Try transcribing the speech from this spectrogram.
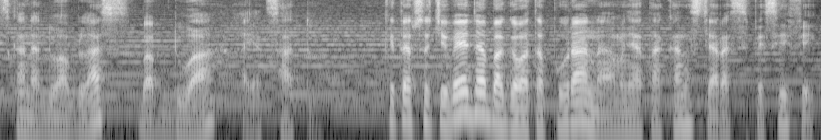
skanda 12, bab 2, ayat 1. Kitab suci Veda Bhagavata Purana menyatakan secara spesifik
